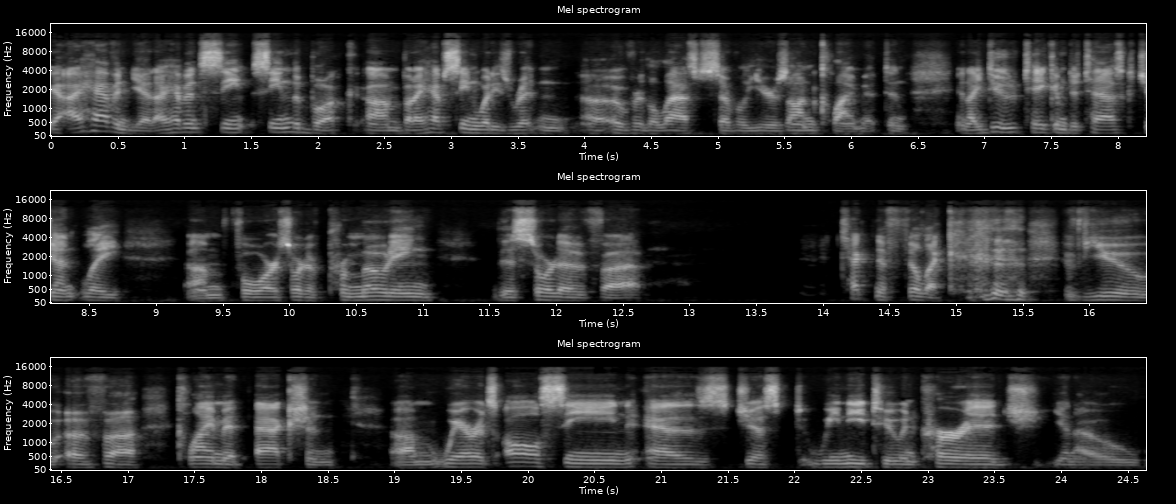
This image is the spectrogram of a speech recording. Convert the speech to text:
Yeah, I haven't yet. I haven't seen seen the book, um, but I have seen what he's written uh, over the last several years on climate, and and I do take him to task gently um, for sort of promoting this sort of uh, technophilic view of uh, climate action, um, where it's all seen as just we need to encourage, you know,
